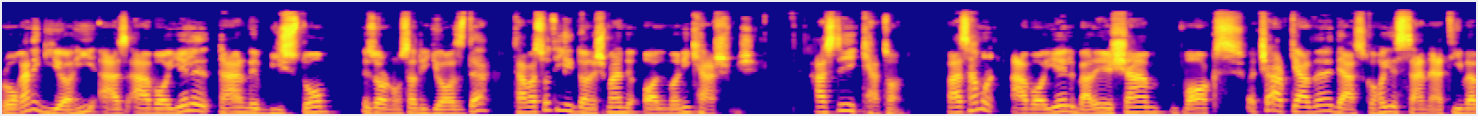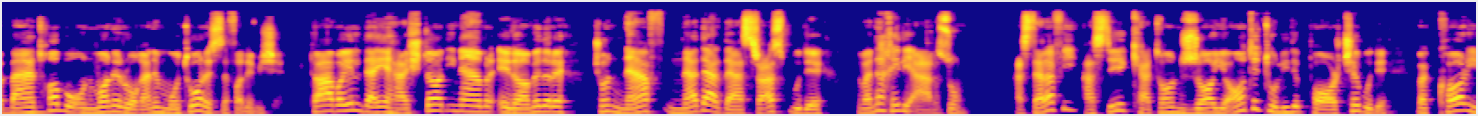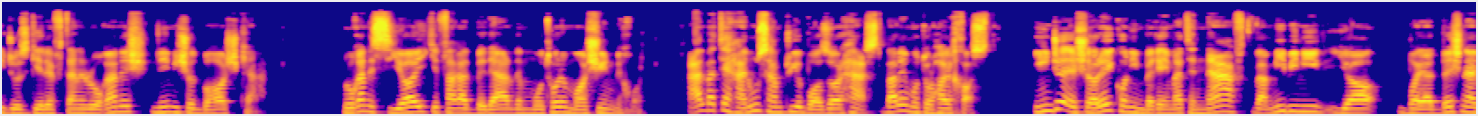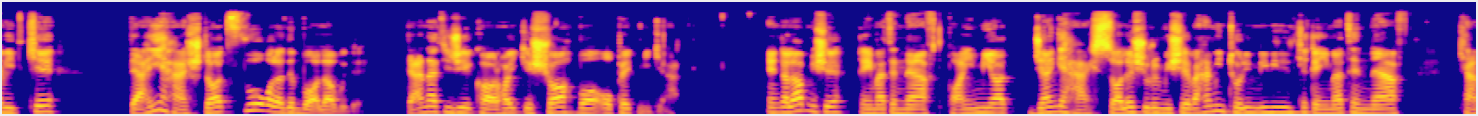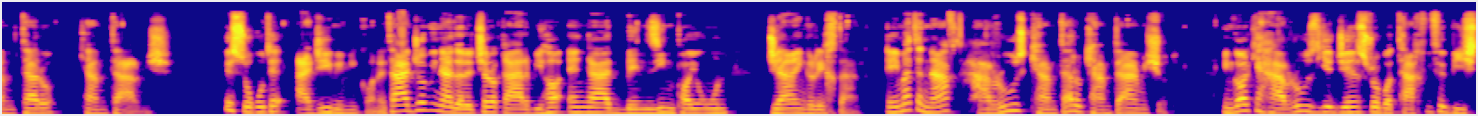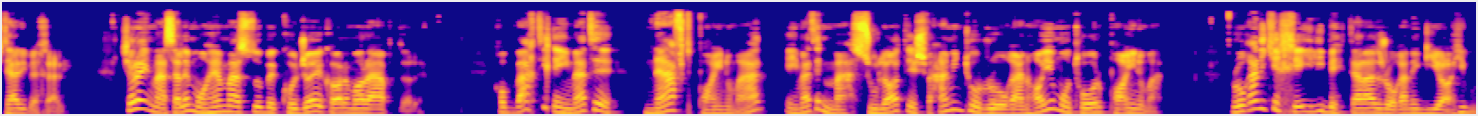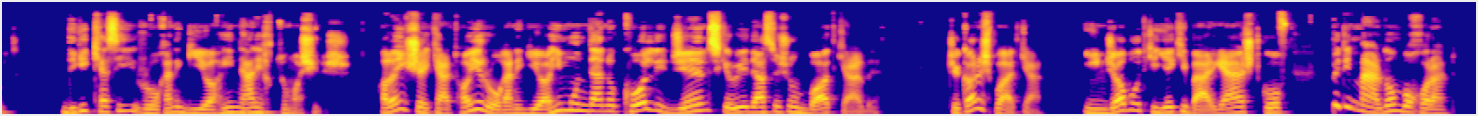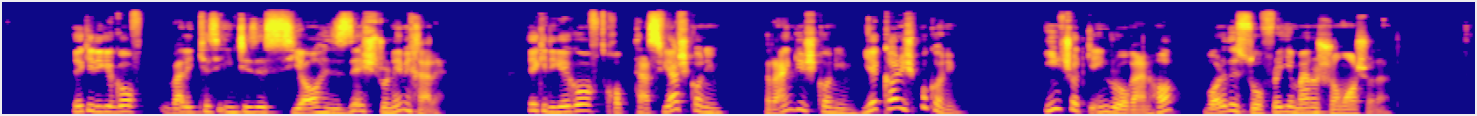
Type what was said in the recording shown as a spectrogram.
روغن گیاهی از اوایل قرن بیستم 1911 توسط یک دانشمند آلمانی کشف میشه. هسته کتان. و از همون اوایل برای شم، واکس و چرب کردن دستگاه های صنعتی و بعدها به عنوان روغن موتور استفاده میشه. تا اوایل دهه 80 این امر ادامه داره چون نفت نه در دسترس بوده و نه خیلی ارزون. از طرفی هسته کتان ضایعات تولید پارچه بوده و کاری جز گرفتن روغنش نمی‌شد باهاش کرد. روغن سیاهی که فقط به درد موتور ماشین می‌خورد. البته هنوز هم توی بازار هست برای موتورهای خاص. اینجا اشاره کنیم به قیمت نفت و می‌بینید یا باید بشنوید که دهه 80 فوق العاده بالا بوده. در نتیجه کارهایی که شاه با اوپک می‌کرد. انقلاب میشه قیمت نفت پایین میاد جنگ 8 ساله شروع میشه و همینطوری می‌بینید که قیمت نفت کمتر و کمتر میشه. یه سقوط عجیبی می‌کنه. تعجبی نداره چرا غربی ها انقدر بنزین پای اون جنگ ریختن. قیمت نفت هر روز کمتر و کمتر می‌شد. انگار که هر روز یه جنس رو با تخفیف بیشتری بخری. چرا این مسئله مهم است و به کجای کار ما ربط داره؟ خب وقتی قیمت نفت پایین اومد قیمت محصولاتش و همینطور روغنهای موتور پایین اومد. روغنی که خیلی بهتر از روغن گیاهی بود. دیگه کسی روغن گیاهی نریخت تو ماشینش. حالا این شرکت های روغن گیاهی موندن و کلی جنس که روی دستشون باد کرده. چه کارش باید کرد؟ اینجا بود که یکی برگشت گفت بدیم مردم بخورن. یکی دیگه گفت ولی کسی این چیز سیاه زشت رو نمی‌خره. یکی دیگه گفت خب تصفیهش کنیم رنگش کنیم یک کاریش بکنیم. این شد که این روغنها وارد سفره من و شما شدند.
